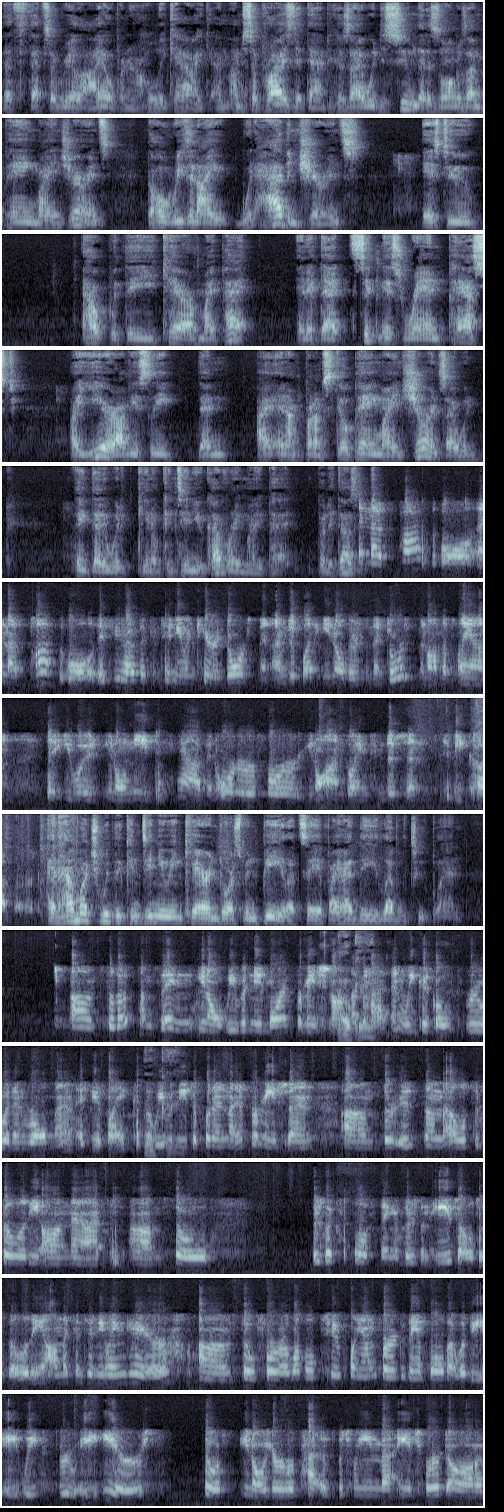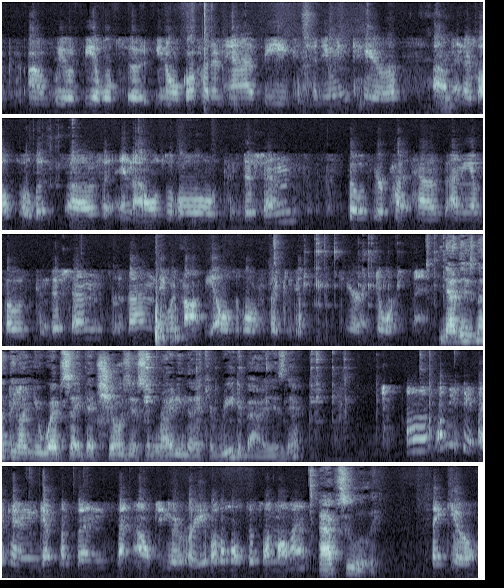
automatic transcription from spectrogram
that's that's a real eye opener. Holy cow! I, I'm I'm surprised at that because I would assume that as long as I'm paying my insurance, the whole reason I would have insurance is to help with the care of my pet. And if that sickness ran past a year, obviously, then I and I'm but I'm still paying my insurance. I would think that it would you know continue covering my pet, but it doesn't. And that's possible, and that's possible if you have the continuing care endorsement. I'm just letting you know there's an endorsement on the plan that you would, you know, need to have in order for, you know, ongoing conditions to be covered. And how much would the continuing care endorsement be? Let's say if I had the level two plan. Um, so that's something, you know, we would need more information on Okay. the pet, and we could go through an enrollment if you'd like. So we would need to put in the information. Um, there is some eligibility on that. Um, so there's a couple of things. There's an age eligibility on the continuing care. Um, so for a level two plan, for example, that would be eight weeks through eight years. So if you know your pet is between that age for a dog, um, we would be able to you know go ahead and add the continuing care. Um, and there's also a list of ineligible conditions. So if your pet has any of those conditions, then they would not be eligible for the continuing care endorsement. Now, there's nothing on your website that shows this in writing that I can read about it, is there? Uh, let me see if I can get something sent out to you. Are you able to hold just one moment? Absolutely. Thank you.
